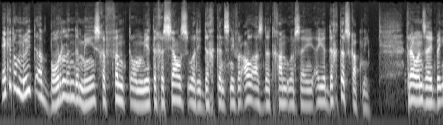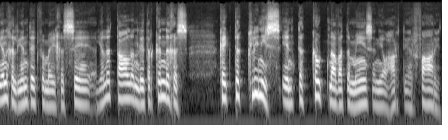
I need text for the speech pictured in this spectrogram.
Ek het hom nooit 'n borrelende mens gevind om mee te gesels oor die digkuns nie, veral as dit gaan oor sy eie digterskap nie. Trouwens, hy het by een geleentheid vir my gesê: "Julle taal en letterkundiges kyk te klinies en te koud na wat 'n mens in jou hart ervaar het."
